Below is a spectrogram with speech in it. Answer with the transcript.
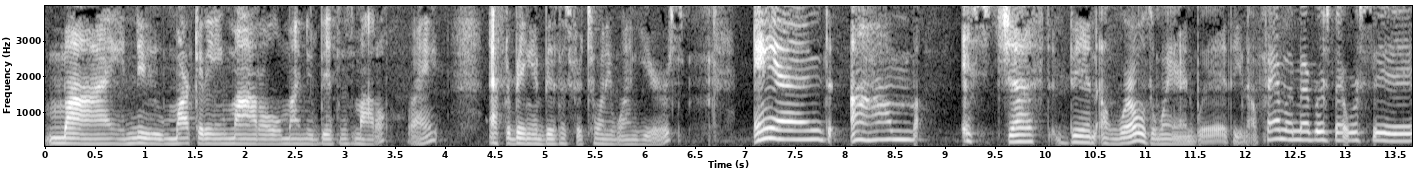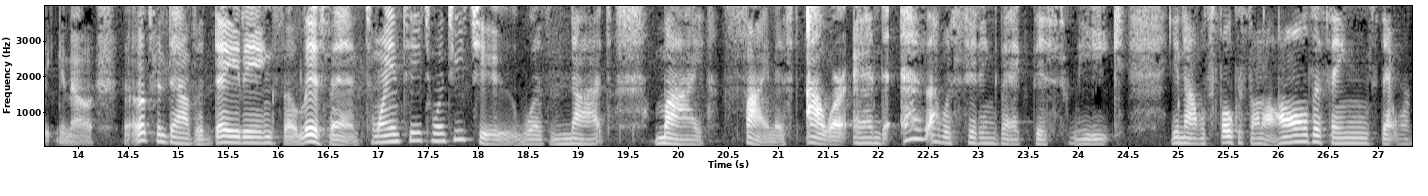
my new marketing model, my new business model, right? After being in business for 21 years. And um, it's just been a whirlwind with, you know, family members that were sick, you know, the ups and downs of dating. So listen, 2022 was not my finest hour. And as I was sitting back this week, you know, I was focused on all the things that were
